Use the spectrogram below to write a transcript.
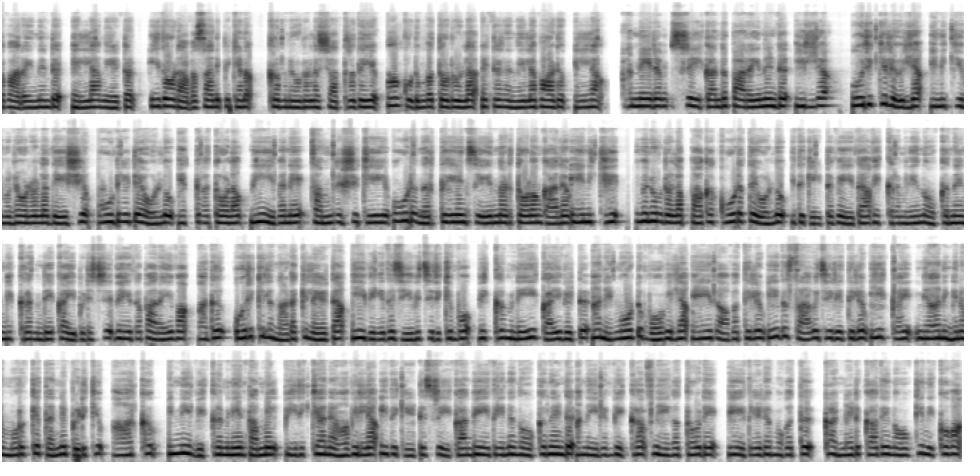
പറയുന്നുണ്ട് എല്ലാം ഏട്ടൻ ഇതോടെ അവസാനിപ്പിക്കണം. ക്രിമിനോടുള്ള ശത്രുതയും ആ കുടുംബത്തോടുള്ള ഏട്ടന്റെ നിലപാടും എല്ലാം അന്നേരം ശ്രീകാന്ത് പറയുന്നുണ്ട് ഇല്ല ഒരിക്കലും ഇല്ല. എനിക്ക് ഇവനോടുള്ള ദേഷ്യം കൂടിയിട്ടേ ഉള്ളൂ. എത്രത്തോളം നീ ഇവനെ സംരക്ഷിക്കുകയും കൂടെ നിർത്തുകയും ചെയ്യുന്നിടത്തോളം കാലം എനിക്ക് ഇവനോടുള്ള പക കൂടത്തേ ഉള്ളൂ. ഇത് കേട്ട് വേദ വിക്രമിനെ നോക്കുന്ന വിക്രമിന്റെ കൈപിടിച്ച് വേദ പറയുക അത് ഒരിക്കലും നടക്കില്ലേട്ട ഈ വേദ ജീവിച്ചിരിക്കുമ്പോ വിക്രമിനെ ഈ കൈ വിട്ട് ഞാൻ എങ്ങോട്ടും പോവില്ല. ഏത് ആപത്തിലും ഏത് സാഹചര്യത്തിലും ഈ കൈ ഞാൻ ഇങ്ങനെ മുറുക്കെ തന്നെ പിടിക്കും. ആർക്കും ഇനി വിക്രമിനെയും തമ്മിൽ പിരിക്കാനാവില്ല. ഇത് കേട്ട് ശ്രീകാന്ത് വേദിനെ നോക്കുന്നുണ്ട്. അന്നേരം വിക്രം സ്നേഹത്തോടെ ഭീതിയുടെ മുഖത്ത് കണ്ണെടുക്കാതെ നോക്കി നിൽക്കുക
